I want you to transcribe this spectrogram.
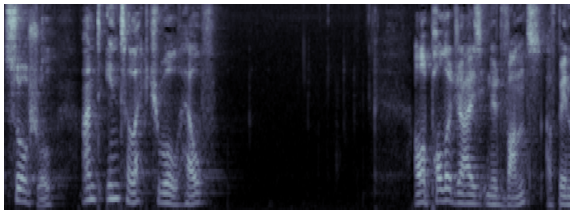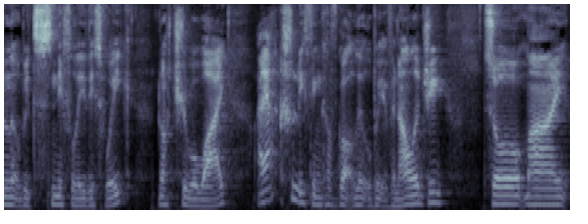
social, and intellectual health. I'll apologise in advance. I've been a little bit sniffly this week, not sure why. I actually think I've got a little bit of an allergy, so my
